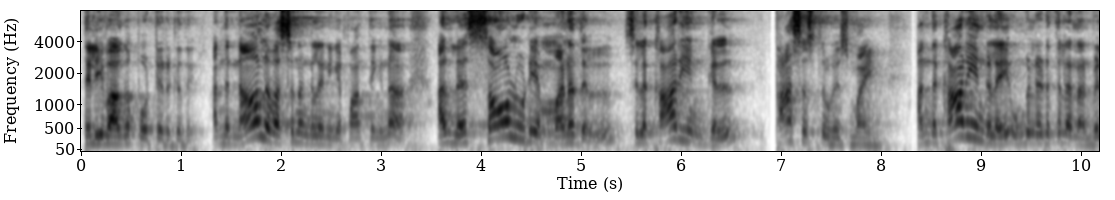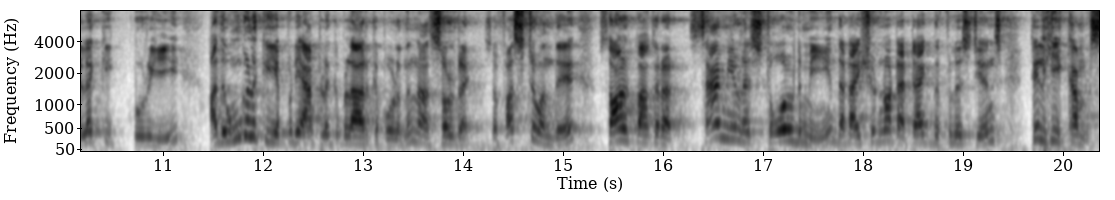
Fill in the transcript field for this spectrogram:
தெளிவாக போட்டு இருக்குது அந்த நாலு வசனங்களை நீங்கள் பார்த்தீங்கன்னா அதில் சாலுடைய மனதில் சில காரியங்கள் பாசஸ் த்ரூ ஹிஸ் மைண்ட் அந்த காரியங்களை உங்களிடத்தில் நான் விளக்கி கூறி அது உங்களுக்கு எப்படி அப்ளிகபிளாக இருக்க போகுதுன்னு நான் சொல்கிறேன் ஸோ ஃபஸ்ட்டு வந்து சால் பார்க்குறார் Samuel has told me that I should not attack the Philistines till he comes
